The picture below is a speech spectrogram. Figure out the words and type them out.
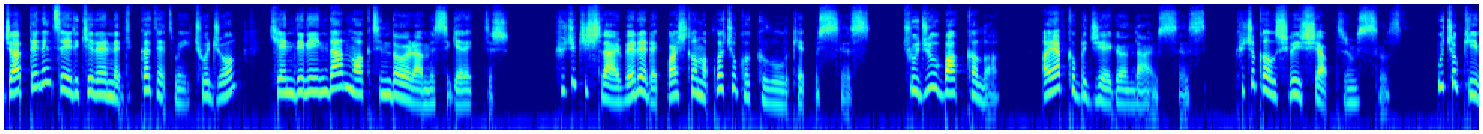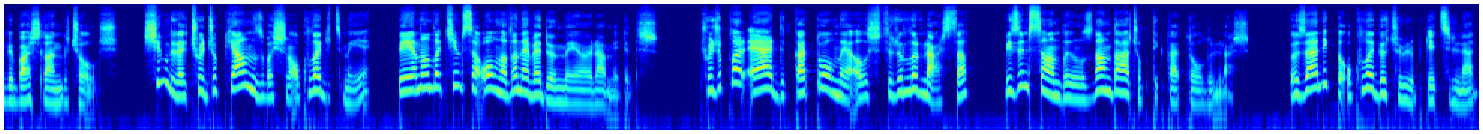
Caddenin tehlikelerine dikkat etmeyi çocuğun kendiliğinden vaktinde öğrenmesi gerektir. Küçük işler vererek başlamakla çok akıllılık etmişsiniz. Çocuğu bakkala, ayakkabıcıya göndermişsiniz. Küçük alışveriş yaptırmışsınız. Bu çok iyi bir başlangıç olmuş. Şimdi de çocuk yalnız başına okula gitmeyi ve yanında kimse olmadan eve dönmeyi öğrenmelidir. Çocuklar eğer dikkatli olmaya alıştırılırlarsa bizim sandığımızdan daha çok dikkatli olurlar. Özellikle okula götürülüp getirilen,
